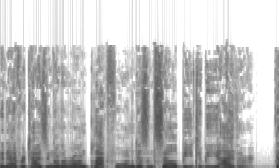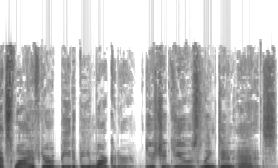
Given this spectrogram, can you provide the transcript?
and advertising on the wrong platform doesn't sell B2B either. That's why, if you're a B2B marketer, you should use LinkedIn ads.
